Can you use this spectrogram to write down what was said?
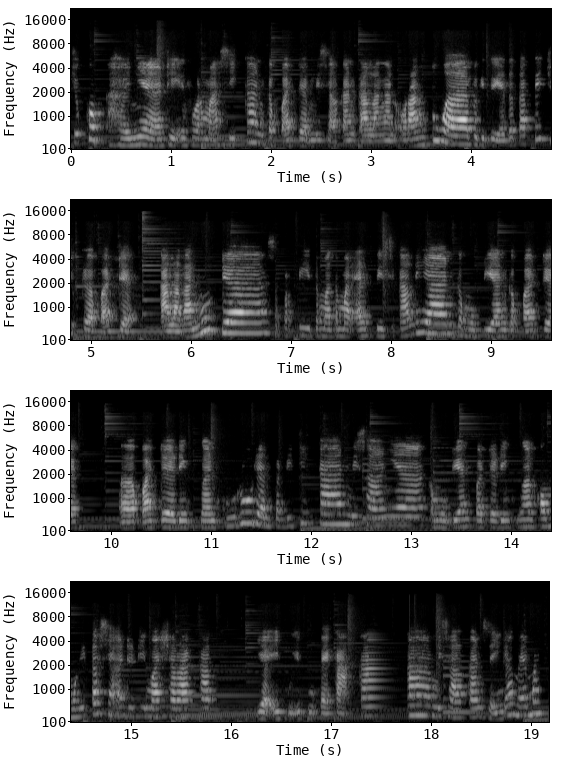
cukup hanya diinformasikan kepada misalkan kalangan orang tua begitu ya, tetapi juga pada kalangan muda seperti teman-teman LB sekalian, kemudian kepada pada lingkungan guru dan pendidikan misalnya, kemudian pada lingkungan komunitas yang ada di masyarakat, ya ibu-ibu PKK misalkan sehingga memang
